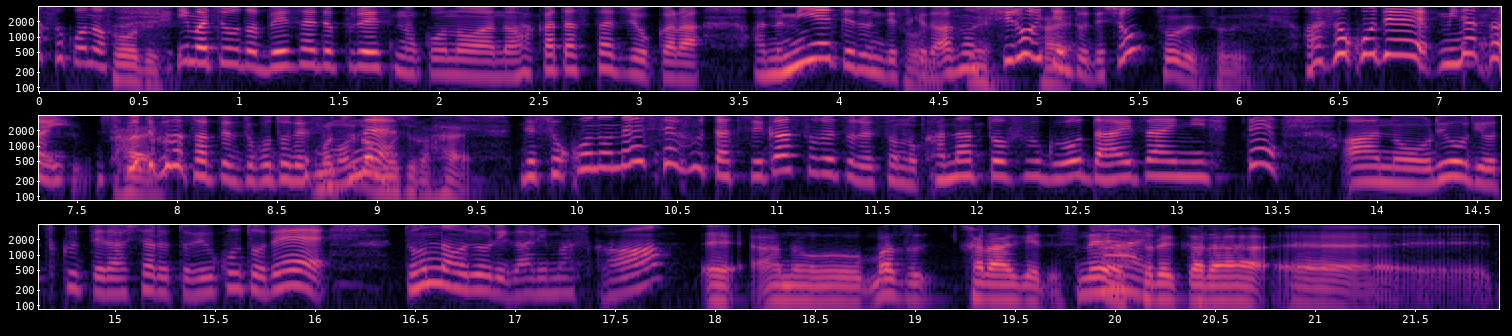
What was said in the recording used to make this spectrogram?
あそこの、そうです今ちょうどベイサイドプレイスのこのあの博多スタジオからあの見えてるんですけどねあの白いテントでしょ、そうです。そうです。あそこで皆さん作ってくださってるってことですもんね。もちろんもちろんはい。でそこのねシェフたちがそれぞれそのカナとフグを題材にしてあの料理を作ってらっしゃるということでどんなお料理がありますか？えあのまず唐揚げですね、はい。それから、えーっ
